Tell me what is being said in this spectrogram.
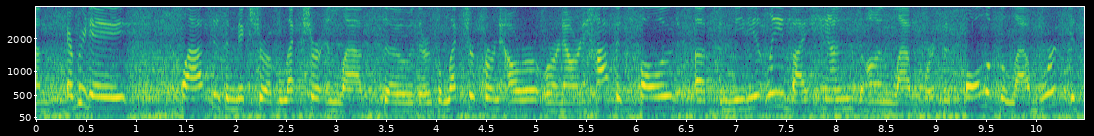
um, every day class is a mixture of lecture and lab. So there's a lecture for an hour or an hour and a half. It's followed up immediately by hands-on lab work. And all of the lab work is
